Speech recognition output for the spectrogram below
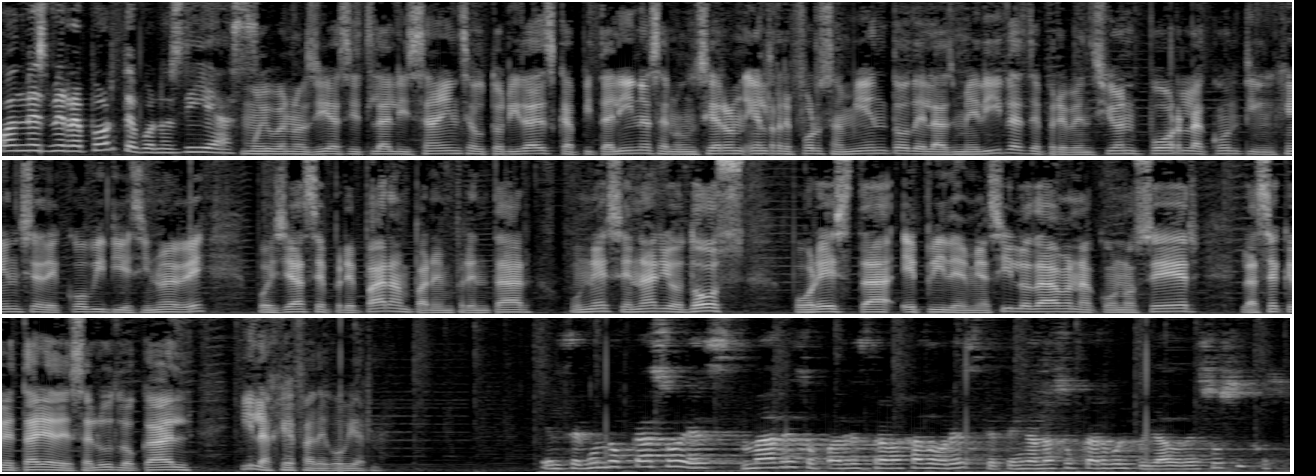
Juan es mi reporte. Buenos días. Muy buenos días, Itlali Sainz. Autoridades capitalinas anunciaron el reforzamiento de las medidas de prevención por la contingencia de COVID-19, pues ya se preparan para enfrentar un escenario 2 por esta epidemia. Así lo daban a conocer la secretaria de Salud local y la jefa de gobierno. El segundo caso es madres o padres trabajadores que tengan a su cargo el cuidado de sus hijos.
